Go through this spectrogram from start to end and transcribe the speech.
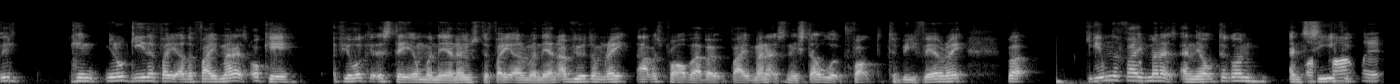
we can, you know, give the fighter the five minutes. Okay, if you look at the stadium when they announced the fighter and when they interviewed him, right, that was probably about five minutes, and he still looked fucked. To be fair, right, but give him the five minutes in the octagon and Well, see apparently,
